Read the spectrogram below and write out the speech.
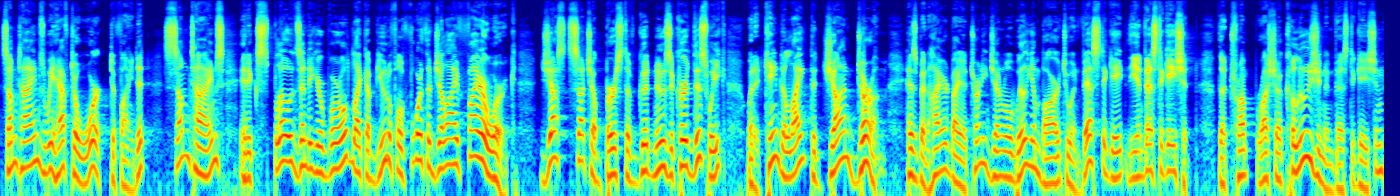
Sometimes we have to work to find it. Sometimes it explodes into your world like a beautiful 4th of July firework. Just such a burst of good news occurred this week when it came to light that John Durham has been hired by Attorney General William Barr to investigate the investigation, the Trump Russia collusion investigation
